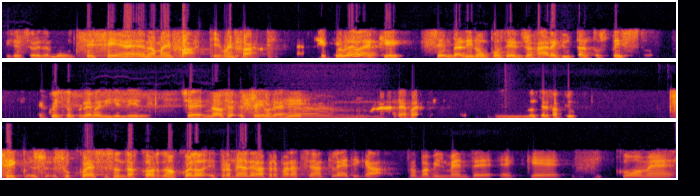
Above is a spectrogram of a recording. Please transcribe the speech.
difensore del mondo. Sì, sì, eh, no, ma infatti, ma infatti. Il problema è che sembra di non poter giocare più tanto spesso. E questo è il problema di Chiellini. Cioè, no, se, sembra se, che uh, non te ne fa più. Sì, su, su questo sono d'accordo. No, quello, il problema della preparazione atletica probabilmente è che siccome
